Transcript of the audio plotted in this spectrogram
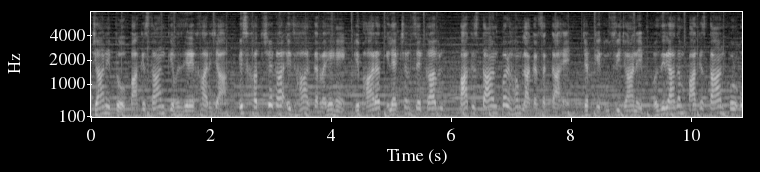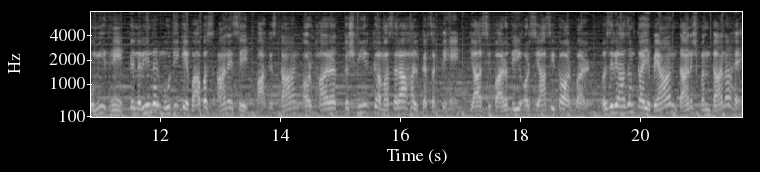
जानब तो पाकिस्तान के वज़ीर खारिजा इस खदशे का इजहार कर रहे हैं कि भारत इलेक्शन से कबल पाकिस्तान पर हमला कर सकता है, जबकि दूसरी जानब वज़ीर आज़म पाकिस्तान पर उम्मीद है कि नरेंद्र मोदी के वापस आने से पाकिस्तान और भारत कश्मीर का मसला हल कर सकते हैं। क्या सिफारती और सियासी तौर पर वज़ीर आज़म का ये बयान दानिशमंदाना है?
